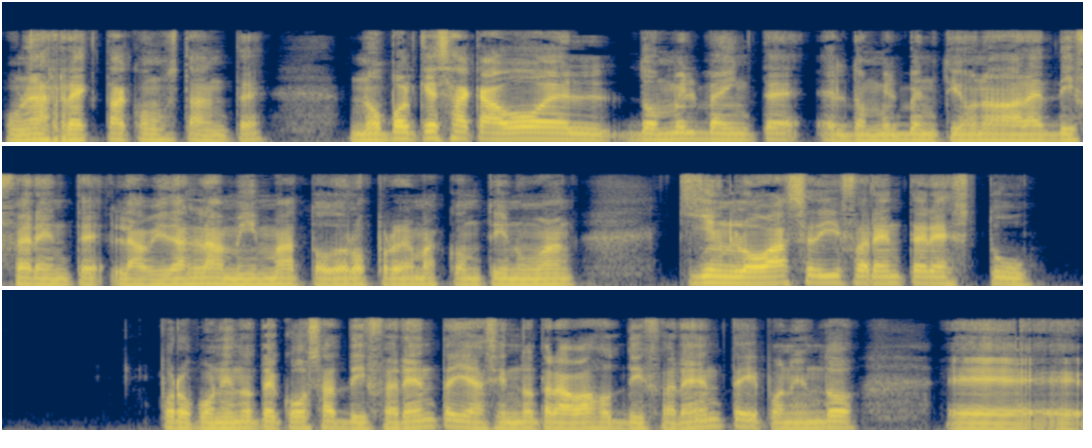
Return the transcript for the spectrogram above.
una recta constante. No porque se acabó el 2020, el 2021 ahora es diferente, la vida es la misma, todos los problemas continúan. Quien lo hace diferente eres tú, proponiéndote cosas diferentes y haciendo trabajos diferentes y poniendo eh,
